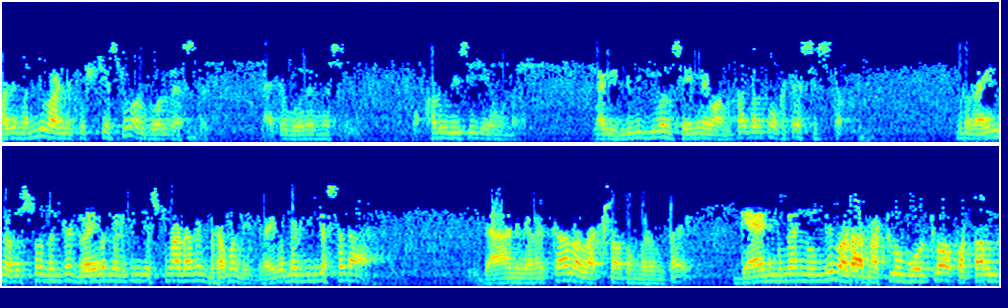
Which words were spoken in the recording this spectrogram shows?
పది మంది వాడిని పుష్ చేస్తే వాడు గోల్ వేస్తాడు. లేకపోతే గోల్ ఏం వేస్తాడు? ఒక్కడు వేసేది ఏముండదు ఇలాగ ఇండివిజువల్స్ ఏం లేవు అంతా కలిపి ఒకటే సిస్టమ్ ఇప్పుడు రైలు నడుస్తుందంటే డ్రైవర్ నడిపించేస్తున్నాడని భ్రమది డ్రైవర్ నడిపించేస్తాడా? దాని వెనకాల లక్ష తొంభై ఉంటాయి. గ్యాంగ్ మెన్ నుండి వాడు ఆ నట్లు బోట్లో ఆ పట్టాలను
